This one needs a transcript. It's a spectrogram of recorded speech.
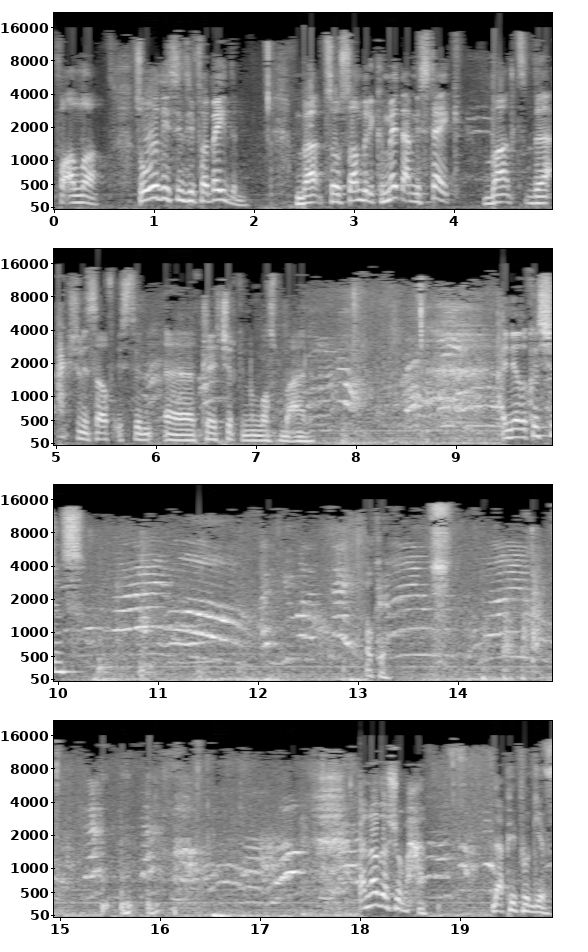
for Allah." So all these things he forbade them. But so somebody commit that mistake, but the action itself is still uh, clear shirk in Allah subhanahu wa ta'ala. Any other questions? Okay. Another shubha that people give.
